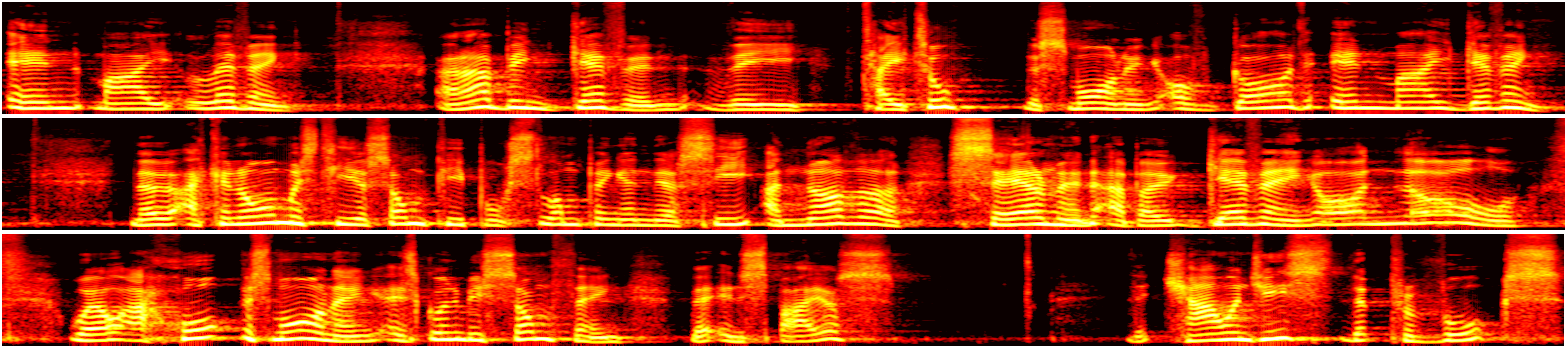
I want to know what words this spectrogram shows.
in My Living. And I've been given the title this morning of God in My Giving. Now, I can almost hear some people slumping in their seat. Another sermon about giving. Oh, no. Well, I hope this morning is going to be something that inspires, that challenges, that provokes.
